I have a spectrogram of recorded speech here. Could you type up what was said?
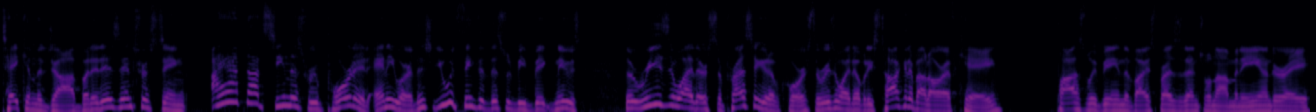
taking the job, but it is interesting. I have not seen this reported anywhere. This you would think that this would be big news. The reason why they're suppressing it, of course, the reason why nobody's talking about RFK possibly being the vice presidential nominee under a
